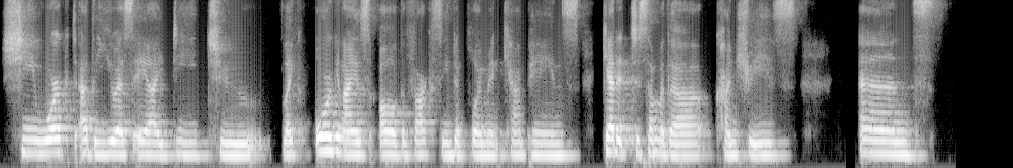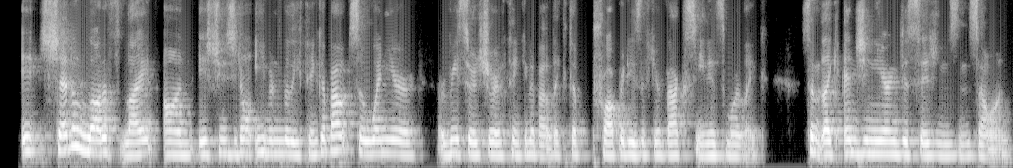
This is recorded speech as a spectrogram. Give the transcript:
she worked at the USAID to like organize all the vaccine deployment campaigns, get it to some of the countries. And it shed a lot of light on issues you don't even really think about. So when you're a researcher thinking about like the properties of your vaccine, it's more like some like engineering decisions and so on.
